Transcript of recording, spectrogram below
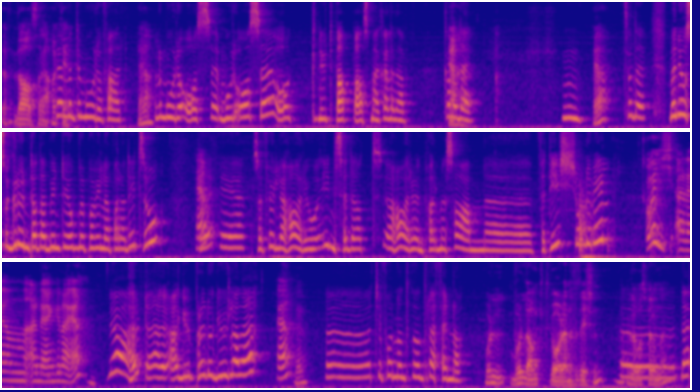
Da altså, ja. Hjemmen Ok. til mor og far. Ja. Eller mor og Åse, mor Åse og Knut pappa, som jeg kaller dem. Kaller Ja. det. Mm, ja. så det. Men det er også grunnen til at jeg begynte å jobbe på Villa Paradiso. Ja. Det er, selvfølgelig jeg har jo innsett at jeg har jo en parmesan-fetisj, om du vil. Oi, er det en, er det en greie? Ja, jeg hørte, jeg har prøvd å google det. Ja. Eh, Jeg har ikke fått noen, noen treff ennå. Hvor, hvor langt går denne fetisjen? Er det Lov å spørre om det? Eh, Nei,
